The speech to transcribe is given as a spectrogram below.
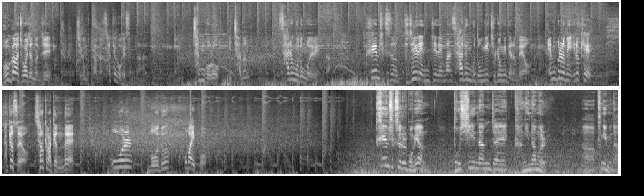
뭐가 좋아졌는지 지금부터 한번 살펴보겠습니다. 참고로 이 차는 사륜구동 모델입니다. QM6는 디젤 엔진에만 사륜구동이 적용이 되는데요. 엠블럼이 이렇게 바뀌었어요. 새롭게 바뀌었는데 올 모드 4x4 QM6를 보면 도시 남자의 강인함을 어, 풍깁니다.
